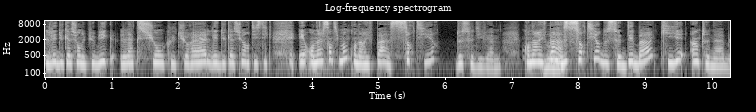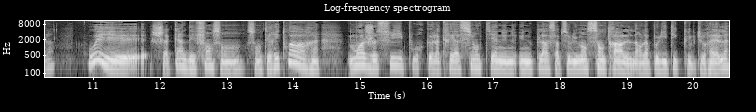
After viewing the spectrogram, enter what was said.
l'éducation du public, l'action culturelle, l'éducation artistique. Et on a le sentiment qu'on n'arrive pas à sortir de ce dilemme, qu'on n'arrive pas à Mhm. sortir de ce débat qui est intenable. Oui, chacun défend son, son territoire. Moi, je suis pour que la création tienne une, une place absolument centrale dans la politique culturelle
